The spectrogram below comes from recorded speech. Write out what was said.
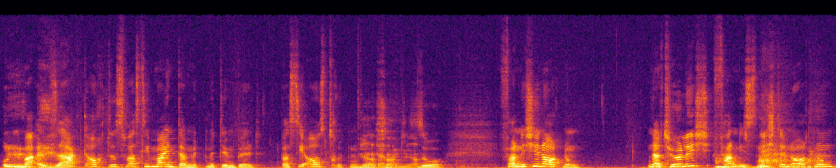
und sagt auch das, was sie meint damit mit dem Bild, was sie ausdrücken will Ja, damit. schon, ja. So, fand ich in Ordnung. Natürlich fand ich es nicht in Ordnung,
